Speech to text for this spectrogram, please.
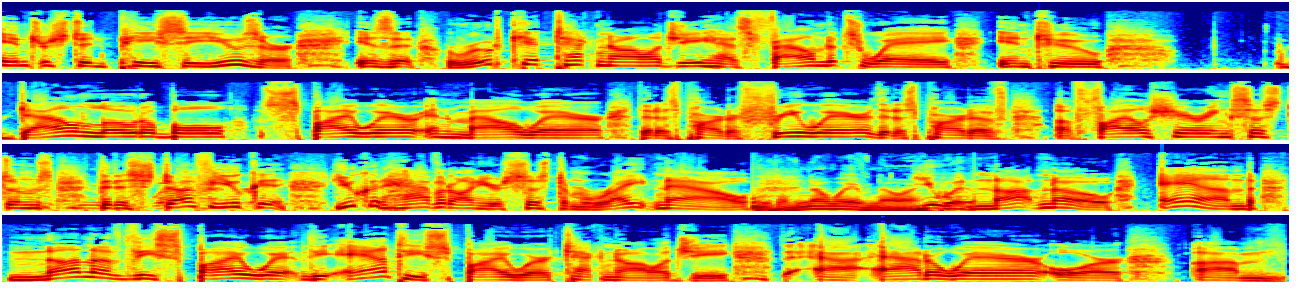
interested PC user. Is that rootkit technology has found its way into downloadable spyware and malware that is part of freeware, that is part of, of file sharing systems, that is stuff you could you could have it on your system right now. You have no way of knowing. You would not know, and none of the spyware, the anti-spyware technology, the uh, adware or um,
